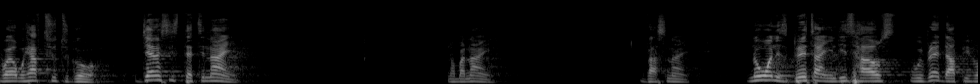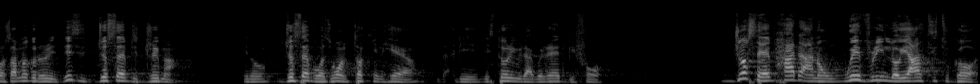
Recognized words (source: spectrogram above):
Well, we have two to go. Genesis 39, number 9, verse 9. No one is greater in this house. We've read that before, so I'm not going to read. This is Joseph the dreamer. You know, Joseph was one talking here, the, the story that we read before. Joseph had an unwavering loyalty to God.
